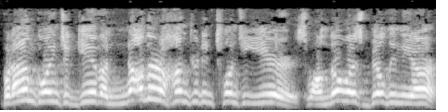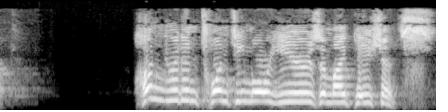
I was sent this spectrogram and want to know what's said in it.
but I'm going to give another 120 years while Noah's building the ark. 120 more years of my patience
